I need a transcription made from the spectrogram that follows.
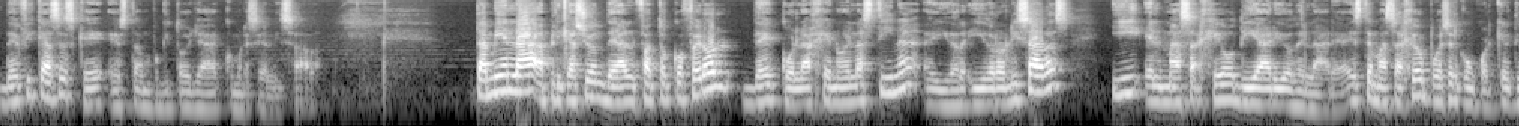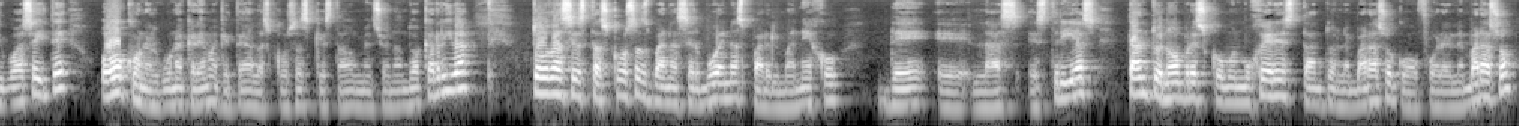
de eficaces que esta un poquito ya comercializada. También la aplicación de alfa-tocoferol, de colágeno elastina hidrolizadas y el masajeo diario del área. Este masajeo puede ser con cualquier tipo de aceite o con alguna crema que te haga las cosas que estamos mencionando acá arriba. Todas estas cosas van a ser buenas para el manejo de eh, las estrías, tanto en hombres como en mujeres, tanto en el embarazo como fuera del embarazo.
